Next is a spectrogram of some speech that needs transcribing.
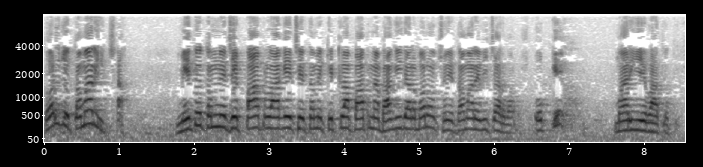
કરજો તમારી ઈચ્છા. મેં તો તમને જે પાપ લાગે છે, તમે કેટલા પાપના ભાગીદાર બનો છો એ તમારે વિચારવાનું ઓકે? મારી એ વાત હતી.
